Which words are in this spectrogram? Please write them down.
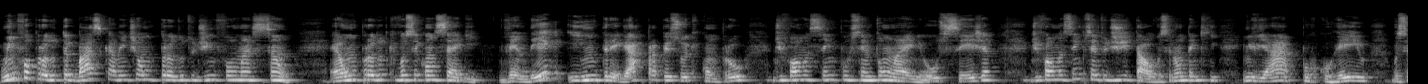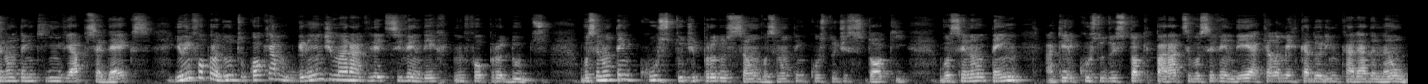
O infoproduto é basicamente é um produto de informação. É um produto que você consegue vender e entregar para a pessoa que comprou de forma 100% online, ou seja, de forma 100% digital. Você não tem que enviar por correio, você não tem que enviar por SEDEX. E o infoproduto, qual que é a grande maravilha de se vender infoprodutos? Você não tem custo de produção, você não tem custo de estoque, você não tem aquele custo do estoque parado se você vender aquela mercadoria encalhada, não.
